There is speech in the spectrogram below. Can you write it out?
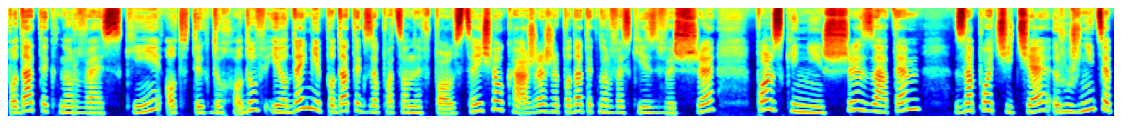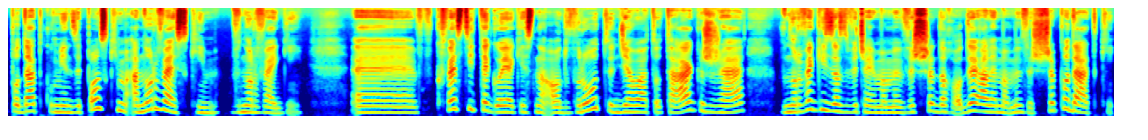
podatek norweski od tych dochodów i odejmie podatek zapłacony w Polsce i się okaże, że podatek norweski jest wyższy, polski niższy, zatem zapłacicie różnicę podatku między polskim a norweskim w Norwegii. E, w kwestii tego, jak jest na odwrót, działa to tak, że w Norwegii zazwyczaj mamy wyższe dochody, ale mamy wyższe podatki.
